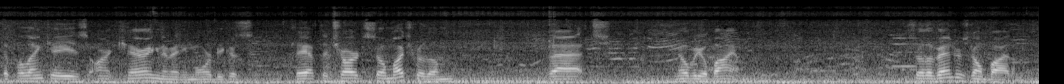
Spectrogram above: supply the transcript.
the palenques aren't carrying them anymore because they have to charge so much for them that nobody will buy them. So the vendors don't buy them.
